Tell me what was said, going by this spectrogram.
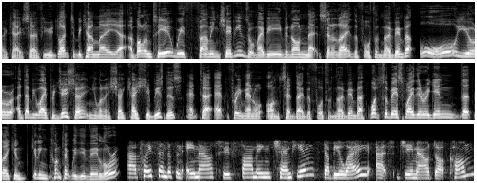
Okay, so if you'd like to become a, uh, a volunteer with Farming Champions or maybe even on that Saturday, the 4th of November, or you're a WA producer and you want to showcase your business at, uh, at Fremantle on on Saturday, the 4th of November. What's the best way there again that they can get in contact with you there, Laura? Uh, please send us an email to farmingchampionswa at gmail.com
